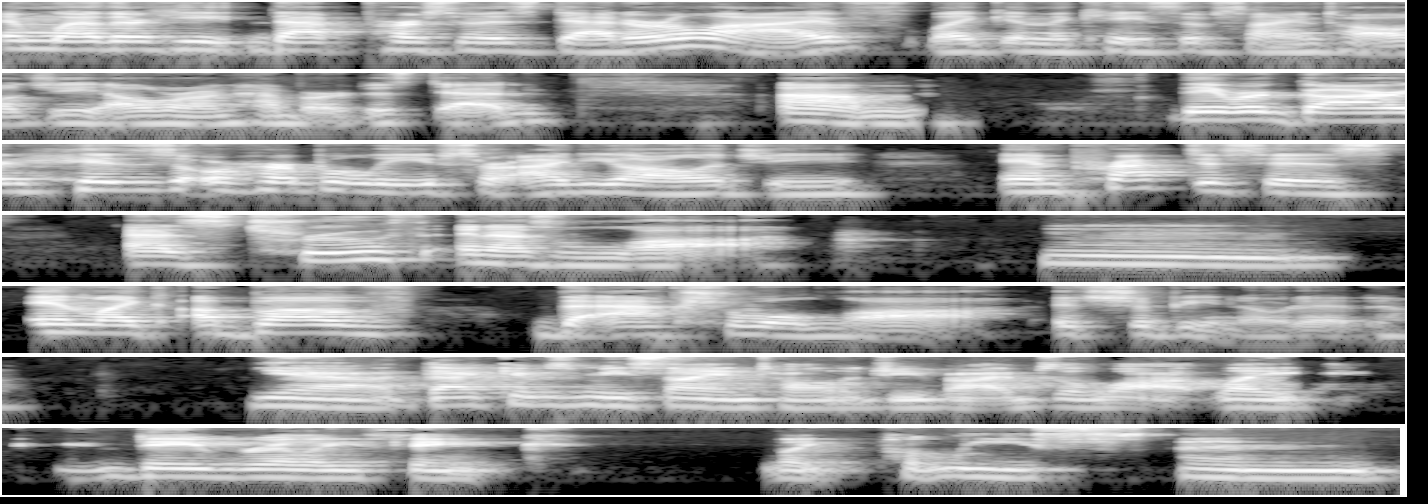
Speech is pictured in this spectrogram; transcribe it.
And whether he that person is dead or alive, like in the case of Scientology, L. Ron Hubbard is dead. Um, they regard his or her beliefs or ideology and practices as truth and as law. Mm. And like above the actual law, it should be noted. Yeah, that gives me Scientology vibes a lot. Like they really think like police and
